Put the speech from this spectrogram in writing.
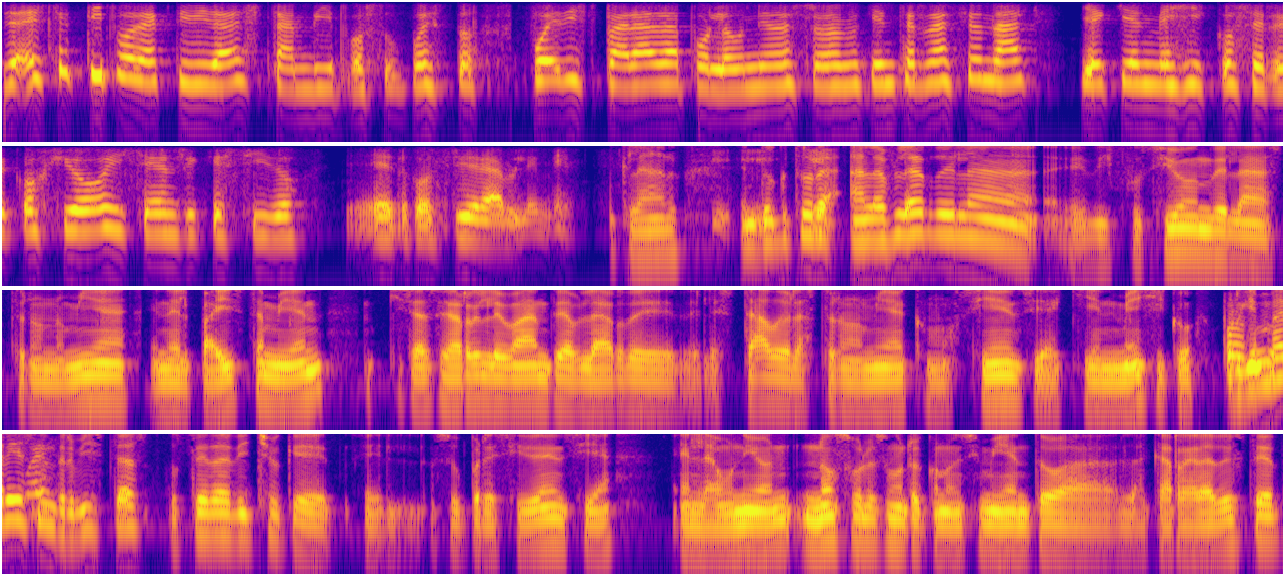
este tipo de actividades también, por supuesto, fue disparada por la Unión Astronómica Internacional y aquí en México se recogió y se ha enriquecido eh, considerablemente. Claro. Doctora, al hablar de la eh, difusión de la astronomía en el país también, quizás sea relevante hablar del estado de la astronomía como ciencia aquí en México, porque en varias entrevistas usted ha dicho que su presidencia en la Unión no solo es un reconocimiento a la carrera de usted,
